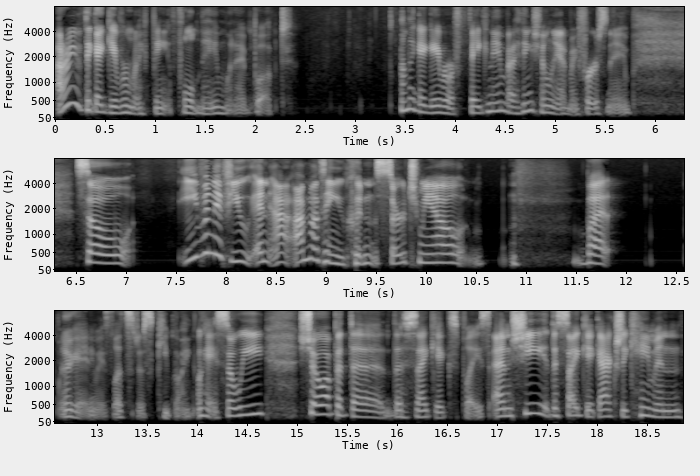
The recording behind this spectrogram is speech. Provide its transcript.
I don't even think I gave her my full name when I booked. I don't think I gave her a fake name, but I think she only had my first name. So even if you, and I, I'm not saying you couldn't search me out, but Okay, anyways, let's just keep going. Okay, so we show up at the the psychic's place, and she, the psychic, actually came in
